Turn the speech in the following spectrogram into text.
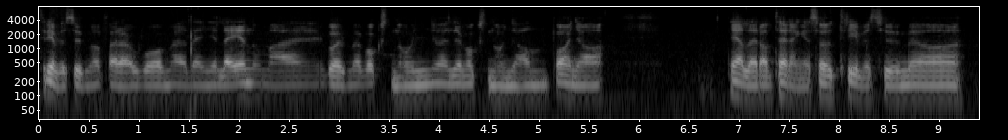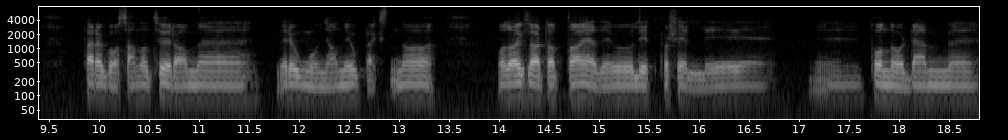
trives hun med å dra og gå med den i leien. Om jeg går med voksenhund eller voksenhundene på andre deler av terrenget, så trives hun med å dra og gå seg noen turer med de unghundene i oppveksten. Og, og da er det klart at da er det jo litt forskjellig eh, på når de eh,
